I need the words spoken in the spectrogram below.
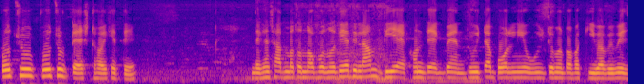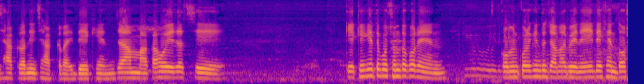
প্রচুর প্রচুর টেস্ট হয় খেতে। দেখেন স্বাদ মতো নবল দিয়ে দিলাম, দিয়ে এখন দেখবেন দুইটা বল নিয়ে উইজডমের বাবা কীভাবে ঝাঁকড়ানি ঝাঁকড়ায় দেখেন, জাম মাখা হয়ে যাচ্ছে। কে কে খেতে পছন্দ করেন? কমেন্ট করে কিন্তু জানাবেন। এই দেখেন দশ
